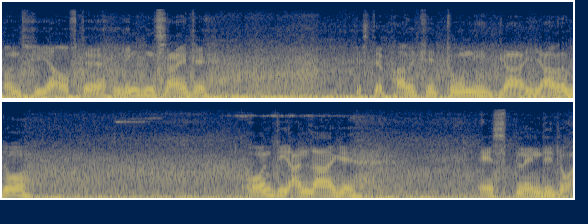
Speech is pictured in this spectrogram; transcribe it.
Und hier auf der linken Seite ist der Parque Toni Gallardo und die Anlage Esplendido.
